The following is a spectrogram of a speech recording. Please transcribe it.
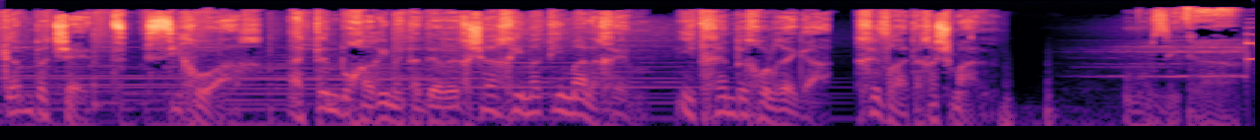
גם בצ'אט, שיחוח. אתם בוחרים את הדרך שהכי מתאימה לכם. איתכם בכל רגע, חברת החשמל. מוזיקה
